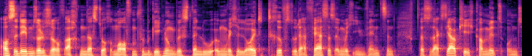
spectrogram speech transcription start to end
Außerdem solltest du darauf achten, dass du auch immer offen für Begegnungen bist, wenn du irgendwelche Leute triffst oder erfährst, dass irgendwelche Events sind, dass du sagst, ja, okay, ich komme mit und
